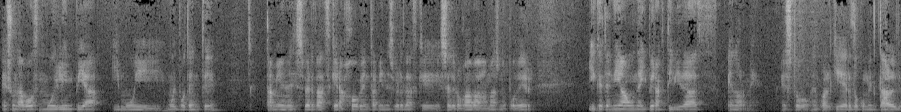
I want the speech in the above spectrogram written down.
Es una voz muy limpia y muy, muy potente. También es verdad que era joven, también es verdad que se drogaba a más no poder y que tenía una hiperactividad enorme. Esto en cualquier documental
